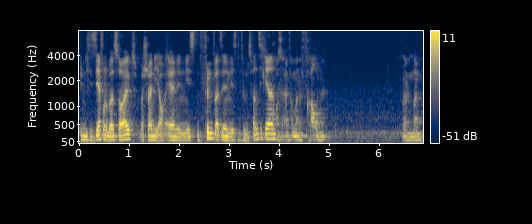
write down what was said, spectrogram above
Bin ich sehr von überzeugt. Wahrscheinlich auch eher in den nächsten fünf als in den nächsten 25 Jahren. Außer einfach mal eine Frau, ne? Oder ein Mann.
